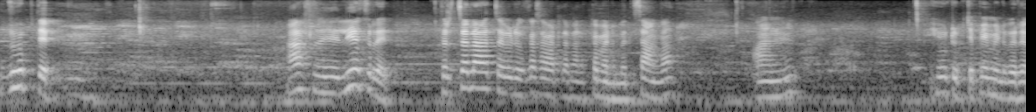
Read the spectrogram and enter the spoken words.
झोपते. झोपतात असं लेकर आहेत. तर चला आजचा व्हिडिओ कसा वाटला मला कमेंटमध्ये सांगा. आणि यूट्यूबच्या पेमेंटवर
